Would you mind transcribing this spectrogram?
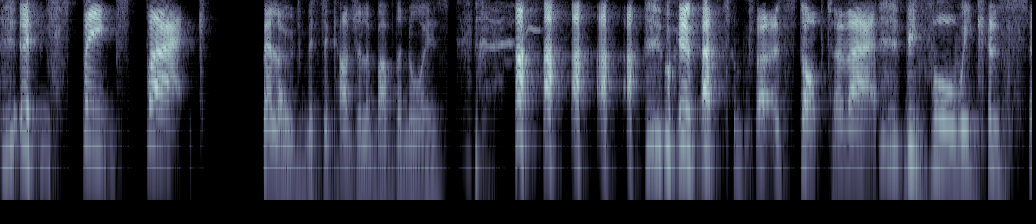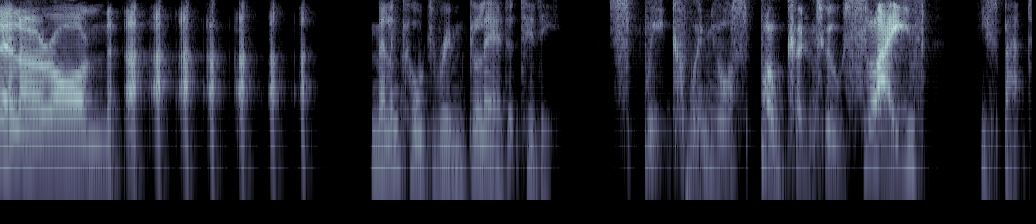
it speaks back, bellowed Mr. Cudgel above the noise. we'll have to put a stop to that before we can sell her on. Melancholy Drim glared at Tizzy. Speak when you're spoken to, slave! He spat,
